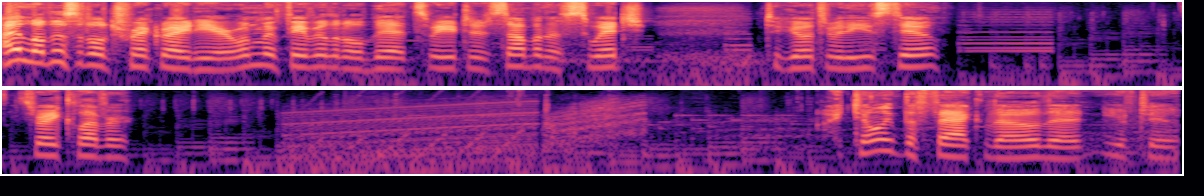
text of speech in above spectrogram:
I love this little trick right here. One of my favorite little bits We have to stop on the switch to go through these two. It's very clever. I don't like the fact, though, that you have to...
